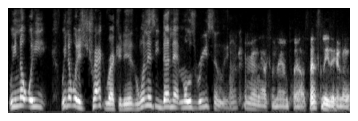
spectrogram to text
We know what he we know what his track record is, when has he done that most recently? I can't remember last in playoffs. That's neither here nor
